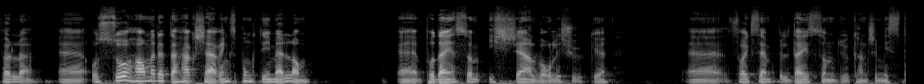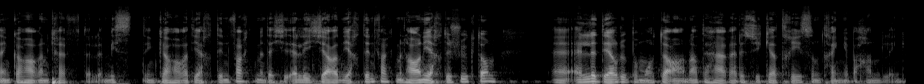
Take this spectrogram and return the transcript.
følger. Eh, og så har vi dette her skjæringspunktet imellom, eh, på de som ikke er alvorlig syke. Eh, F.eks. de som du kanskje mistenker har en kreft, eller mistenker har et er ikke, eller ikke har en hjerteinfarkt, men har en hjertesykdom. Eh, eller der du på en måte aner at det her er det psykiatri som trenger behandling.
